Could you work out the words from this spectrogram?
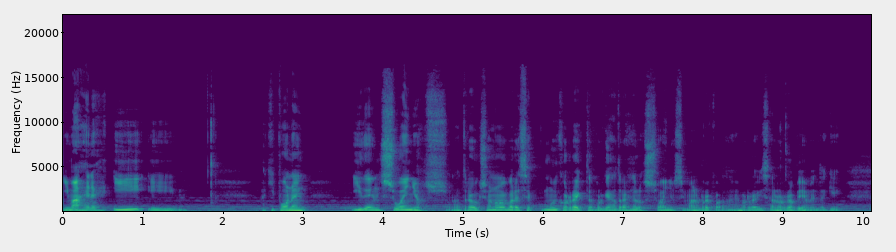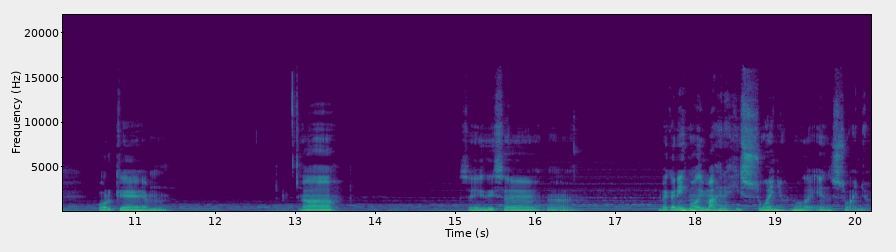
imágenes y aquí ponen y de ensueños. La traducción no me parece muy correcta porque es a través de los sueños, si mal no recuerdo. Déjame revisarlo rápidamente aquí. Porque... Ah, sí, dice... Ah, mecanismo de imágenes y sueños, no de ensueños.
